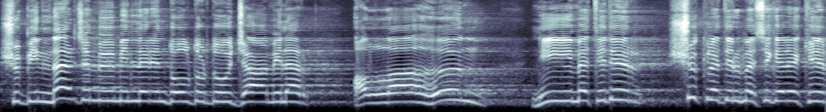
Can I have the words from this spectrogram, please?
şu binlerce müminlerin doldurduğu camiler Allah'ın nimetidir. Şükredilmesi gerekir.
